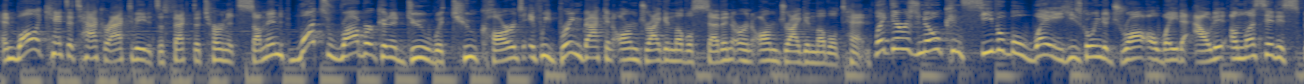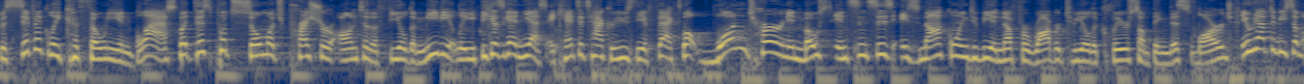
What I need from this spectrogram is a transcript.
and while it can't attack or activate its effect the turn it's summoned, what's Robert gonna do with two cards if we bring back an Armed Dragon level 7 or an Armed Dragon level 10? Like, there is no conceivable way he's going to draw a way to out it unless it is specifically Chthonian Blast, but this puts so much pressure onto the field immediately because, again, yes, it can't attack or use the effect, but one turn in most instances is not going to be enough for Robert to be able to clear something this large. It would have to be some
